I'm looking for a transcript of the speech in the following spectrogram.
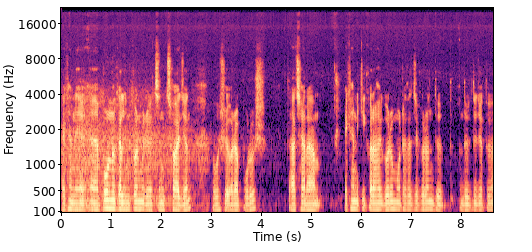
এখানে পূর্ণকালীন কর্মী রয়েছেন ছয়জন অবশ্যই ওরা পুরুষ। তাছাড়া এখানে কি করা হয়? গরু, মোটা তাজাকরণ দুধ- দুগ্ধজাত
